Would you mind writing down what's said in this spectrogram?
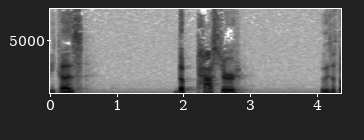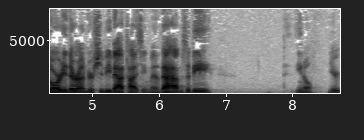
Because the pastor whose authority they're under should be baptizing them. If that happens to be, you know, you're,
